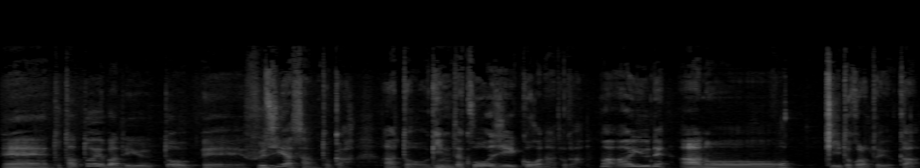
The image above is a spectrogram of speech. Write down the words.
えー、と例えばで言うと、えー、富士屋さんとかあと銀座コージーコーナーとか、まあ、ああいうね、あのー大きいところというか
